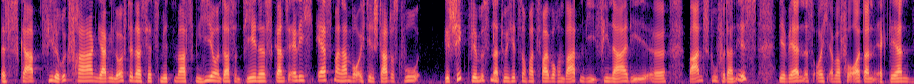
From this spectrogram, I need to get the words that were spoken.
Es gab viele Rückfragen. Ja, wie läuft denn das jetzt mit Masken hier und das und jenes? Ganz ehrlich, erstmal haben wir euch den Status quo geschickt. Wir müssen natürlich jetzt noch mal zwei Wochen warten, wie final die äh, Bahnstufe dann ist. Wir werden es euch aber vor Ort dann erklären,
